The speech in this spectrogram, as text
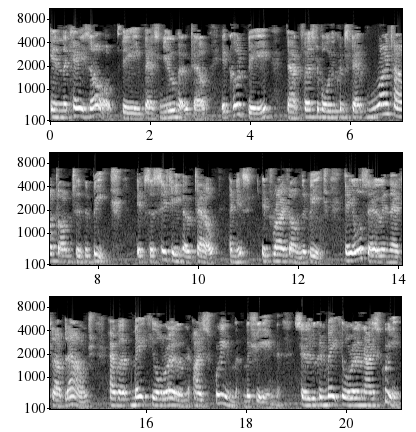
In the case of the Best New Hotel, it could be that first of all you can step right out onto the beach. It's a city hotel and it's it's right on the beach. They also in their club lounge have a make your own ice cream machine so you can make your own ice cream.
